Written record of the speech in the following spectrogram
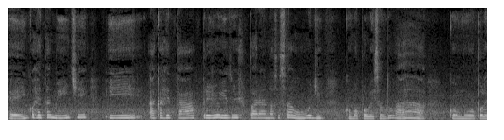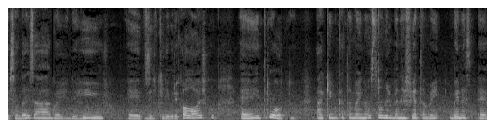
é, incorretamente e acarretar prejuízos para a nossa saúde, como a poluição do ar, como a poluição das águas, dos rios, é, desequilíbrio ecológico, é, entre outros. A química também não só nos beneficia, também bene, é,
